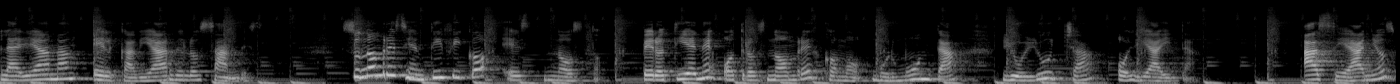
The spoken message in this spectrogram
la llaman el caviar de los Andes. Su nombre científico es nosto, pero tiene otros nombres como murmunta, lulucha o liaita. Hace años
